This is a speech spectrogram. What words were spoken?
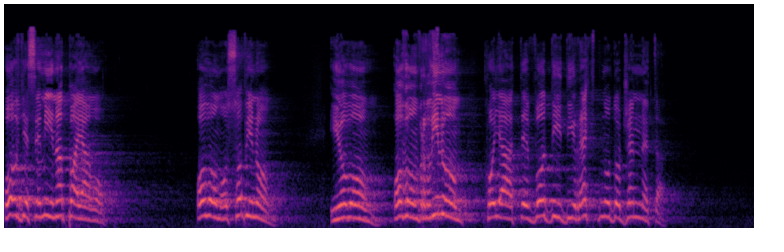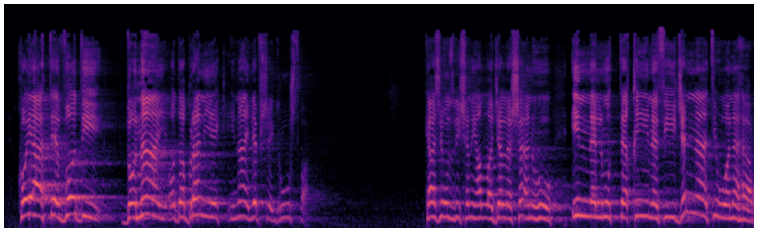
Ovdje se mi napajamo ovom osobinom i ovom, ovom vrlinom koja te vodi direktno do dženneta, koja te vodi do najodabranijeg i najljepšeg društva. Kaže uzvišeni Allah dželle šanuhu: "Innal muttaqina fi jannati wa nahar,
